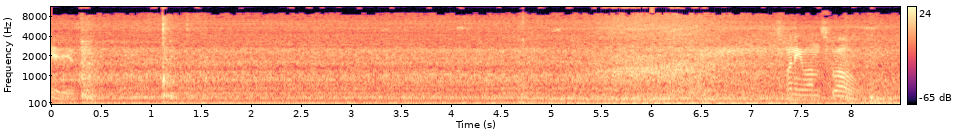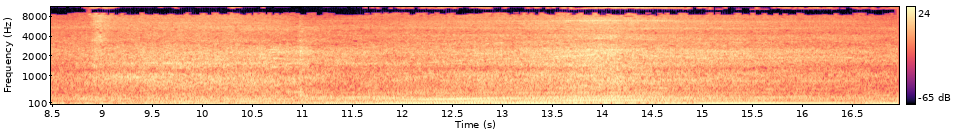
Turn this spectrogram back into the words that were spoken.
It is. Twenty-one twelve.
